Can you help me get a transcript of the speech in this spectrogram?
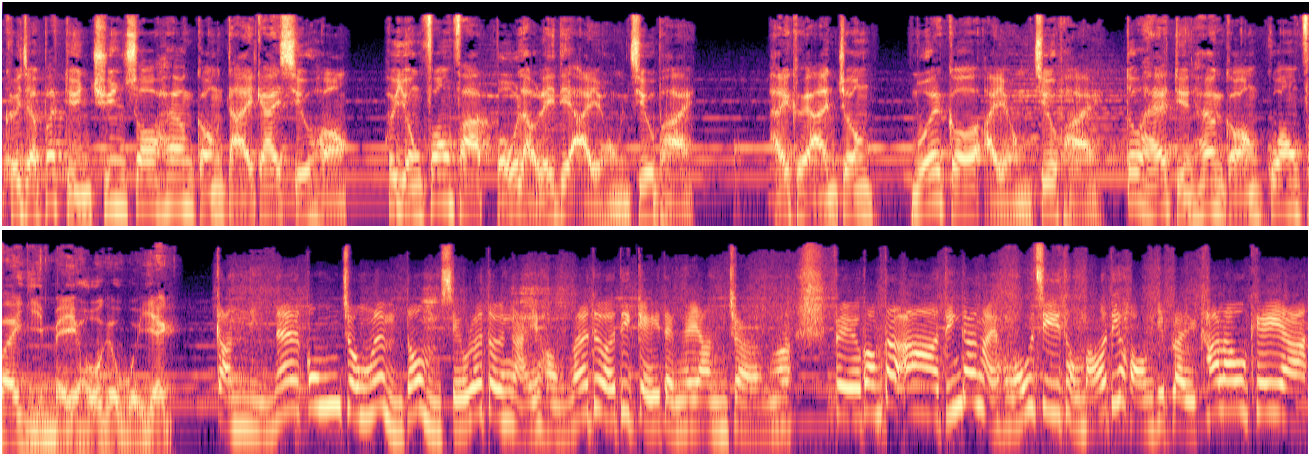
佢就不断穿梭香港大街小巷，去用方法保留呢啲霓虹招牌。喺佢眼中，每一个霓虹招牌都系一段香港光辉而美好嘅回忆。近年咧，公眾咧唔多唔少咧，對霓虹咧都有啲既定嘅印象啊。譬如覺得啊，點解霓虹好似同某一啲行業，例如卡拉 OK 啊，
